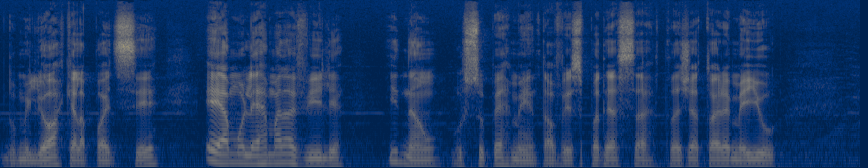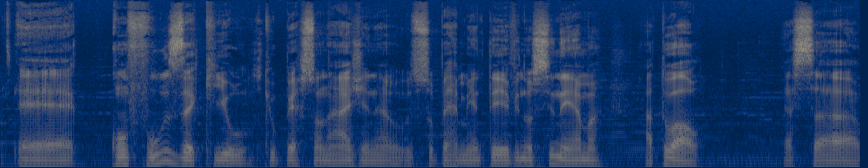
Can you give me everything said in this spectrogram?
do melhor que ela pode ser, é a Mulher Maravilha e não o Superman. Talvez por essa trajetória meio é, confusa que o, que o personagem, né, o Superman, teve no cinema atual. Essa,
